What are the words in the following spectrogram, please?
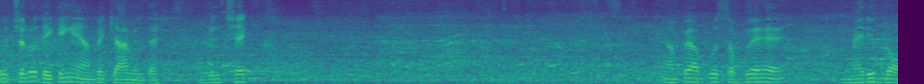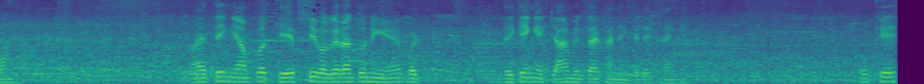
so चलो देखेंगे यहाँ पे क्या मिलता है। विल चेक यहाँ पे आपको सबवे है मैरी ब्राउन आई थिंक यहाँ पर के वगैरह तो नहीं है बट देखेंगे क्या मिलता है खाने के लिए, खाएँगे। ओके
